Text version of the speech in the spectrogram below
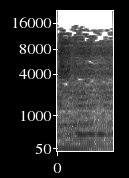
Extend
